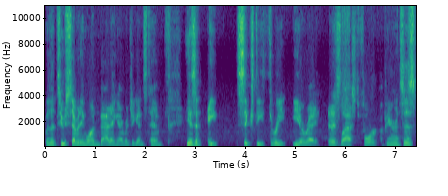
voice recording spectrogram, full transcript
with a 271 batting average against him. He has an 863 ERA in his last four appearances.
